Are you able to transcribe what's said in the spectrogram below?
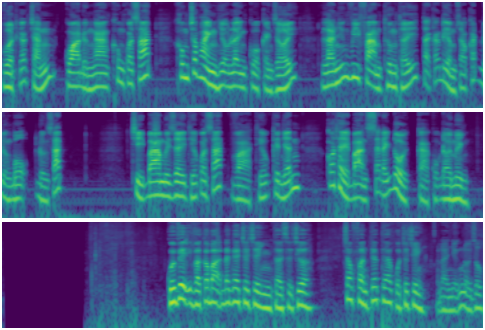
Vượt gác chắn, qua đường ngang không quan sát, không chấp hành hiệu lệnh của cảnh giới là những vi phạm thường thấy tại các điểm giao cắt đường bộ, đường sắt. Chỉ 30 giây thiếu quan sát và thiếu kiên nhẫn, có thể bạn sẽ đánh đổi cả cuộc đời mình. Quý vị và các bạn đang nghe chương trình Thời sự trưa. Trong phần tiếp theo của chương trình là những nội dung.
